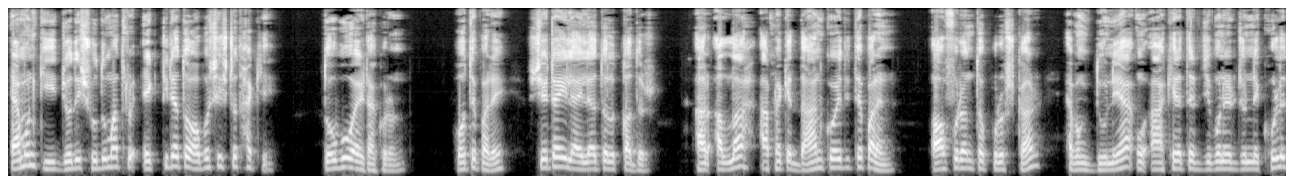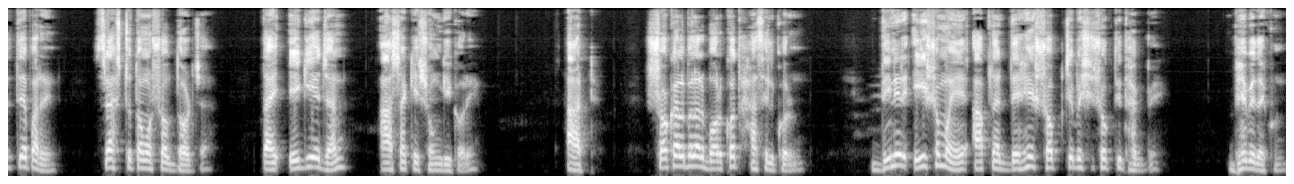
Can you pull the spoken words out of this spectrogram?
এমনকি যদি শুধুমাত্র একটি রাত অবশিষ্ট থাকে, তবুও এটা করুন। হতে পারে সেটাই লাইলাতুল কদর। আর আল্লাহ আপনাকে দান করে দিতে পারেন অফুরন্ত পুরস্কার এবং দুনিয়া ও আখিরাতের জীবনের জন্য খুলে দিতে পারেন শ্রেষ্ঠতম সব দরজা। তাই এগিয়ে যান আশাকে সঙ্গী করে। আট সকালবেলার বরকত হাসিল করুন। দিনের এই সময়ে আপনার দেহে সবচেয়ে বেশি শক্তি থাকবে। ভেবে দেখুন,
